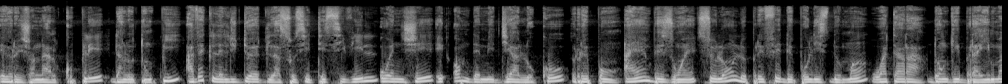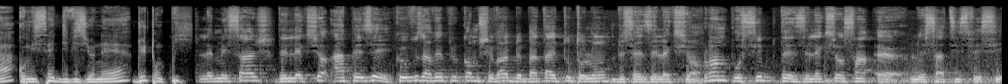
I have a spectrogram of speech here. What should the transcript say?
et régionales couplées dans le Tonpi avec les leaders de la société civile, ONG et hommes des médias locaux répond à un besoin selon le préfet de police de Mans, Ouattara Dongui Brahima, commissaire divisionnaire du Tonpi. Les messages d'élections apaisées que vous avez pris comme cheval de bataille tout au long de ces élections. Rendre possible des élections sans heure. Le satisfait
